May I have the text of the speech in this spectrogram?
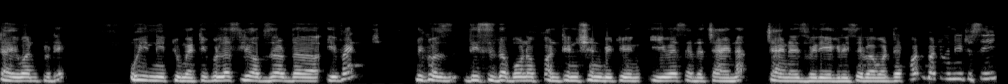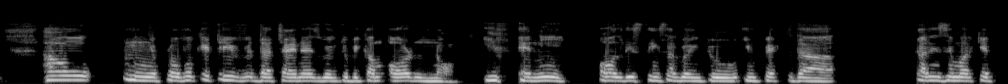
Taiwan today. We need to meticulously observe the event. because this is the bone of contention between US and the China. China is very aggressive about that one, but we need to see how mm, provocative the China is going to become or not. If any, all these things are going to impact the currency market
